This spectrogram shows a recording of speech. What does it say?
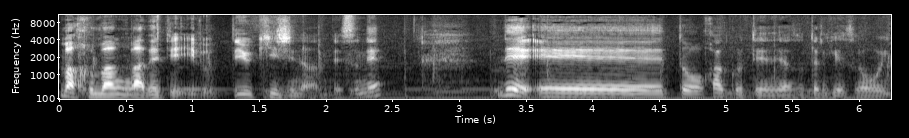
まあ不満が出ているっていう記事なんですね。で、えー、っと、各店で雇ってるケースが多い。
